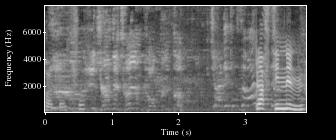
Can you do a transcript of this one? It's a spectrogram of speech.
Arkadaşlar. Biraz dinlenin.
